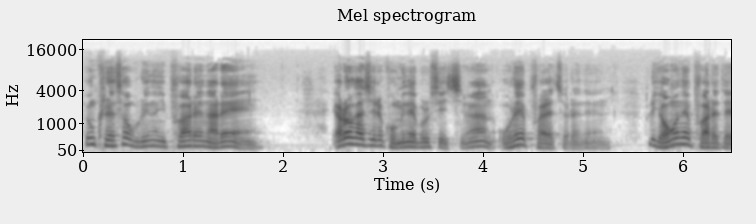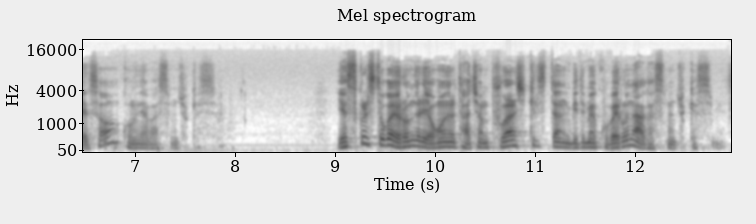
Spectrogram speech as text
그럼 그래서 우리는 이 부활의 날에 여러 가지를 고민해 볼 수 있지만 올해 부활절에는 우리 영혼의 부활에 대해서 고민해 봤으면 좋겠어요. 예수 그리스도가 여러분들의 영혼을 다시 한번 부활시킬 수 있다는 믿음의 고백으로 나아갔으면 좋겠습니다.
